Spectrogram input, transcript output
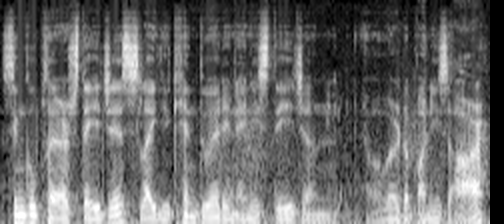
single player stages like you can do it in any stage and where the bunnies are.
